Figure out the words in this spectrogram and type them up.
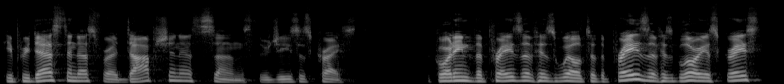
he predestined us for adoption as sons through Jesus Christ according to the praise of his will, to the praise of his glorious grace,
